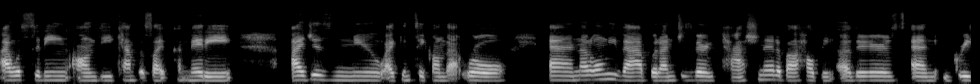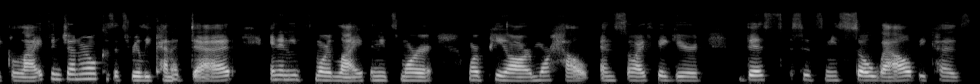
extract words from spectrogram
I was sitting on the campus life committee, I just knew I can take on that role. And not only that, but I'm just very passionate about helping others and Greek life in general because it's really kind of dead and it needs more life, it needs more more PR, more help. And so I figured this suits me so well because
